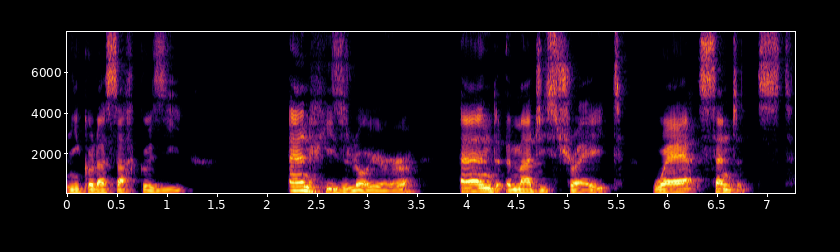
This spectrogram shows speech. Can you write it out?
Nicolas Sarkozy and his lawyer and a magistrate were sentenced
